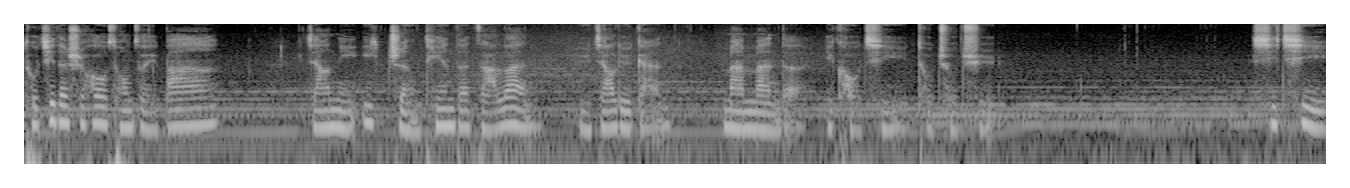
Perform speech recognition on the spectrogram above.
吐气的时候从嘴巴将你一整天的杂乱与焦虑感慢慢的。一口气吐出去，吸气，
